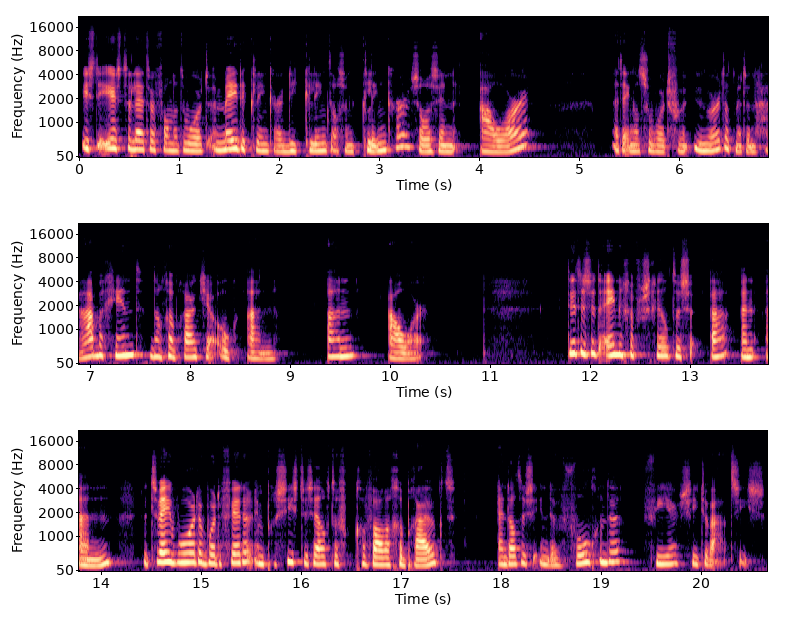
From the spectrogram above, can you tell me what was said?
Is de eerste letter van het woord een medeklinker die klinkt als een klinker, zoals in hour, het Engelse woord voor uur dat met een H begint, dan gebruik je ook an. An hour. Dit is het enige verschil tussen a en an. De twee woorden worden verder in precies dezelfde gevallen gebruikt en dat is in de volgende vier situaties.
